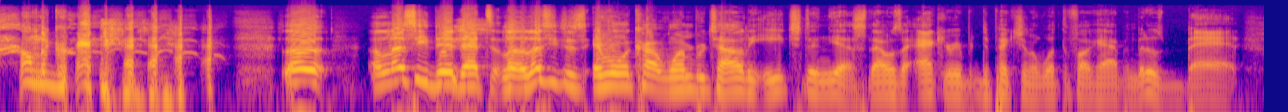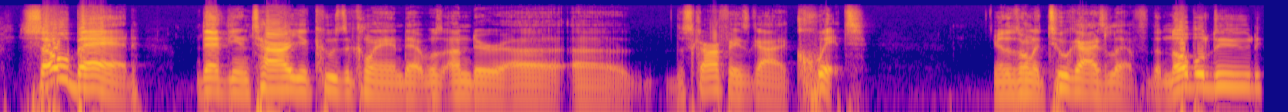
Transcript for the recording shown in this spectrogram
on the ground. so unless he did that, to, unless he just everyone caught one brutality each, then yes, that was an accurate depiction of what the fuck happened. But it was bad, so bad that the entire Yakuza clan that was under uh, uh, the Scarface guy quit. And there's only two guys left: the noble dude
